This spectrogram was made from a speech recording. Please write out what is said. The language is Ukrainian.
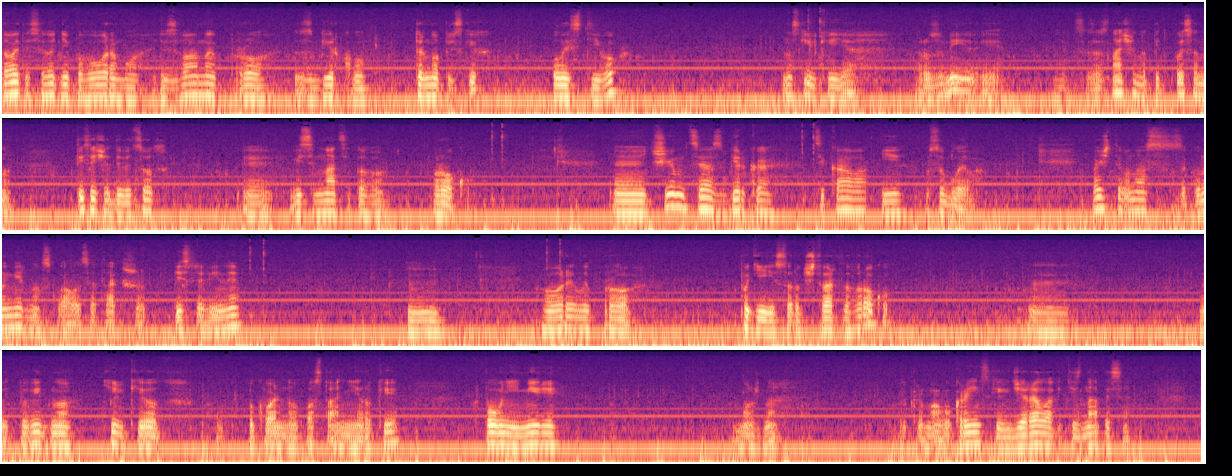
Давайте сьогодні поговоримо із вами про збірку тернопільських листівок. Наскільки я розумію, і як це зазначено, підписано 1918 року. Е, Чим ця збірка цікава і особлива? Бачите, у нас закономірно склалося так, що після війни говорили про події 44-го року. Е, Відповідно, тільки от буквально в останні роки в повній мірі можна, зокрема в українських джерелах, дізнатися,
